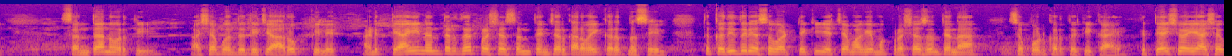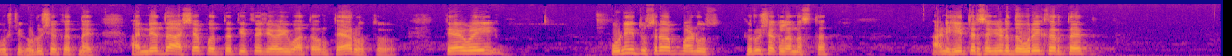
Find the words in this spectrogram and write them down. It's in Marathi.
संतांवरती अशा पद्धतीचे आरोप केलेत. आणि त्याही नंतर जर प्रशासन त्यांच्यावर कारवाई करत नसेल तर कधीतरी असं वाटतं की याच्या मागे मग प्रशासन त्यांना सपोर्ट करतं की काय? तर त्याशिवाय या अशा गोष्टी घडू शकत नाहीत. अन्यथा अशा पद्धतीचं ज्यावेळी वातावरण तयार होतं त्यावेळी कोणी दुसरा माणूस फिरू शकला नसता. आणि हे तर सगळे दौरे करतायत.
